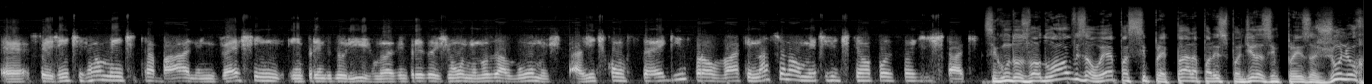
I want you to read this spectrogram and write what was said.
é, se a gente realmente trabalha, investe em empreendedorismo, nas empresas júnior, nos alunos, a gente consegue provar que nacionalmente a gente tem uma posição de destaque. Segundo Oswaldo Alves, a UEPA se prepara para expandir as empresas júnior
